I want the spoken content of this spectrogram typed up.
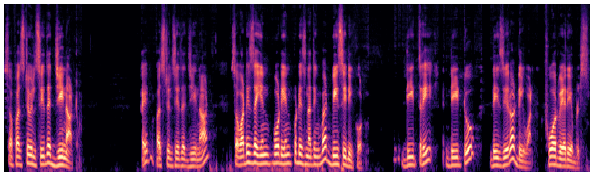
So first we'll see the g naught right? First we'll see the g naught. So what is the input? Input is nothing but bcd code. D3 d2 d0 d1 four variables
